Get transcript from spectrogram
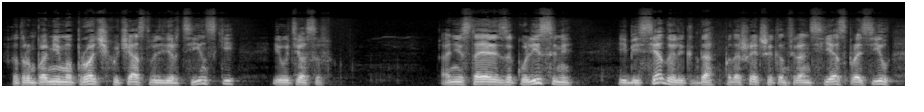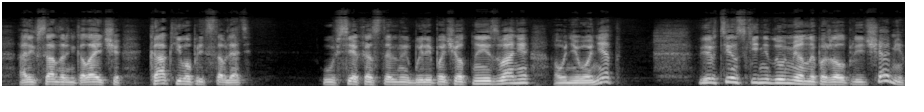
в котором помимо прочих участвовали Вертинский и Утесов. Они стояли за кулисами и беседовали, когда подошедший конферансье спросил Александра Николаевича, как его представлять. У всех остальных были почетные звания, а у него нет. Вертинский недоуменно пожал плечами,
